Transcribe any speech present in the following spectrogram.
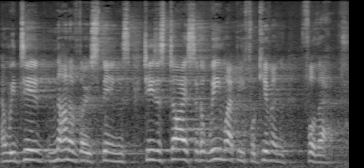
and we did none of those things. Jesus dies so that we might be forgiven for that.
